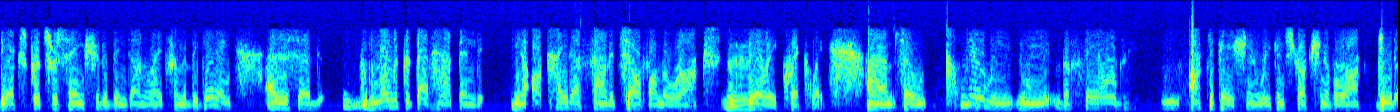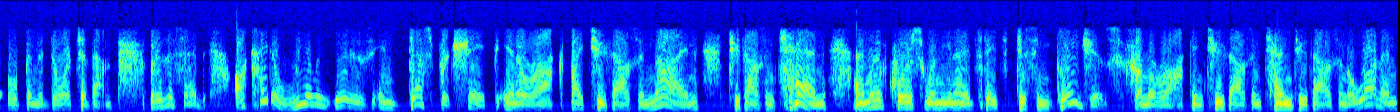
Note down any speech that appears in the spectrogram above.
the experts were saying should have been done right from the beginning. As I said, the moment that that happened, you know, Al Qaeda found itself on the rocks very quickly. Um, so clearly, the the failed occupation and reconstruction of Iraq did open the door to them. But as I said, Al Qaeda really is in desperate shape in Iraq by 2009, 2010, and then of course when the United States disengages from Iraq in 2010, 2011,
